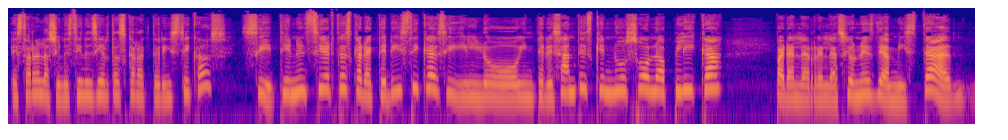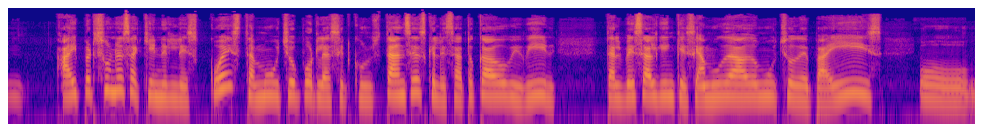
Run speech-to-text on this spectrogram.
¿Estas relaciones tienen ciertas características? Sí, tienen ciertas características y lo interesante es que no solo aplica para las relaciones de amistad, hay personas a quienes les cuesta mucho por las circunstancias que les ha tocado vivir, tal vez alguien que se ha mudado mucho de país o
